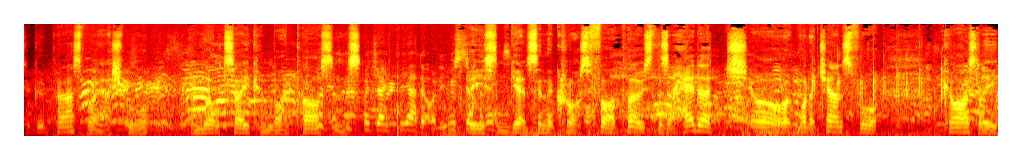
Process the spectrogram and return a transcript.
It's a good pass by Ashmore and well taken by Parsons. Beeson gets in the cross, far post. There's a header. Oh, what a chance for Carsley.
